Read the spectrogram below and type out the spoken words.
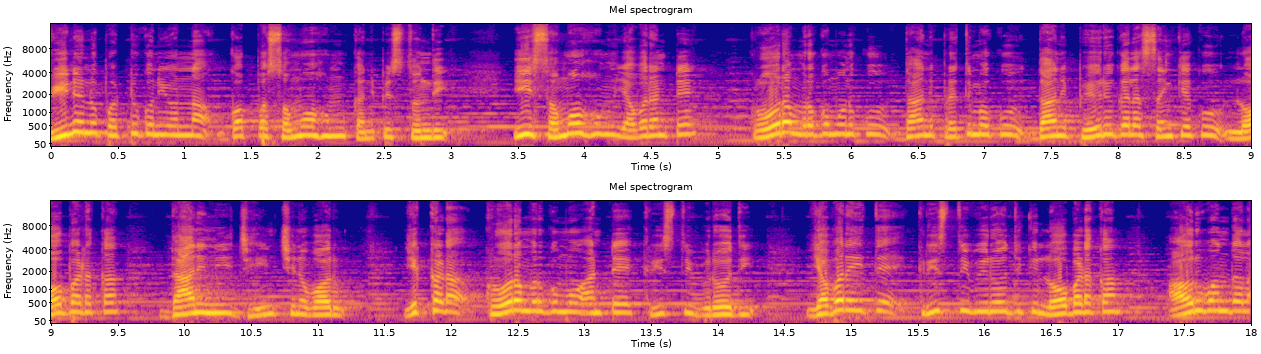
వీణలు పట్టుకొని ఉన్న గొప్ప సమూహం కనిపిస్తుంది. ఈ సమూహం ఎవరంటే క్రూర మృగమునకు దాని ప్రతిమకు దాని పేరుగల సంఖ్యకు లోబడక దానిని జయించిన వారు ఇక్కడ క్రూర మృగము అంటే క్రీస్తు విరోధి. ఎవరైతే క్రీస్తు విరోధికి లోబడక ఆరు వందల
